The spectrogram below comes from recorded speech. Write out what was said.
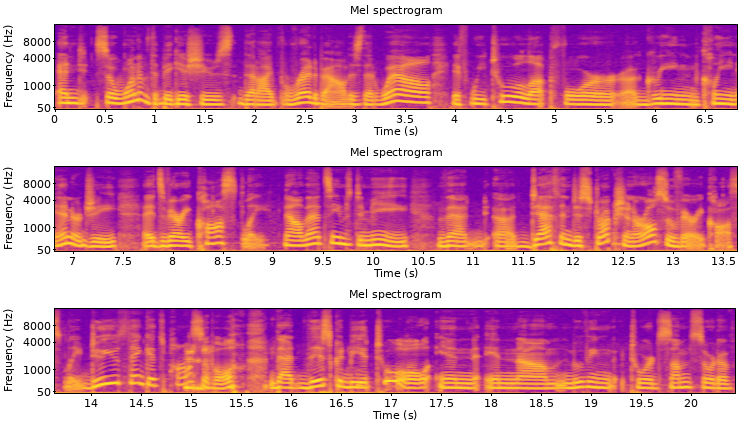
And so, one of the big issues that I've read about is that, well, if we tool up for uh, green, clean energy, it's very costly. Now, that seems to me that uh, death and destruction are also very costly. Do you think it's possible that this could be a tool in in um, moving towards some sort of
